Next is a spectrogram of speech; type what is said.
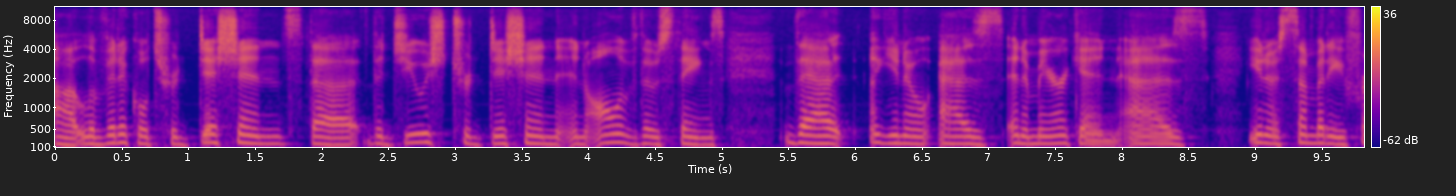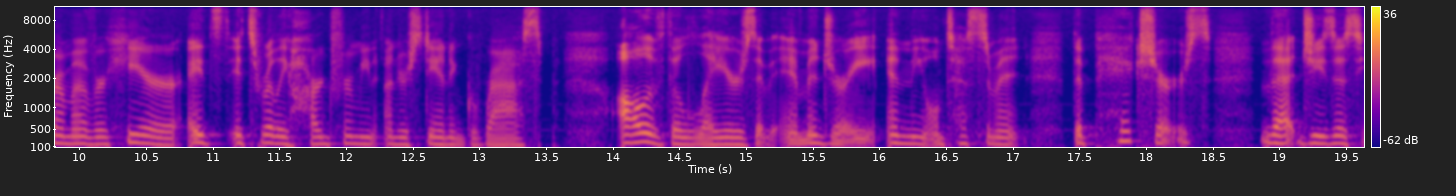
uh, Levitical traditions, the the Jewish tradition, and all of those things that you know, as an American, as you know, somebody from over here, it's it's really hard for me to understand and grasp all of the layers of imagery in the Old Testament, the pictures that Jesus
